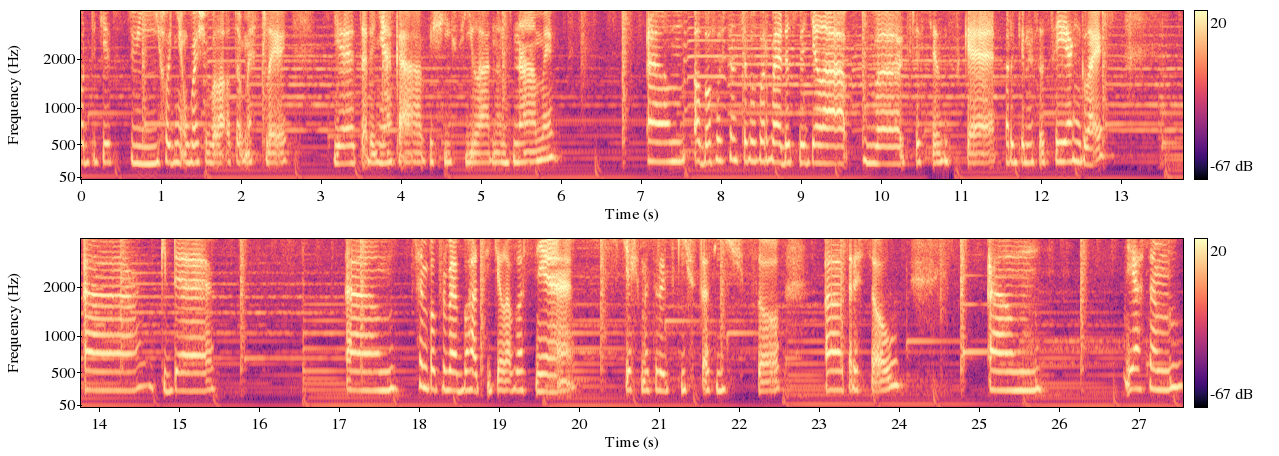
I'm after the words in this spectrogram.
od dětství hodně uvažovala o tom, jestli je tady nějaká vyšší síla nad námi. Um, o Bohu jsem se poprvé dozvěděla v křesťanské organizaci Young Life, uh, kde um, jsem poprvé Boha cítila vlastně v těch mezilidských vztazích, co uh, tady jsou. Um, já jsem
